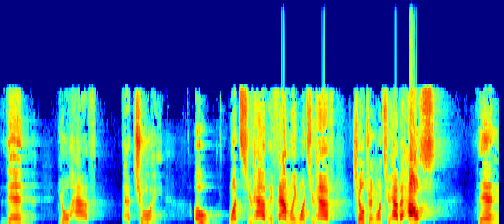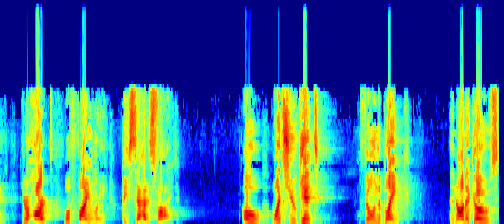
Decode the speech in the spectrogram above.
then you'll have that joy. Oh, once you have a family, once you have children, once you have a house, then your heart will finally be satisfied. Oh, once you get fill in the blank, and on it goes,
